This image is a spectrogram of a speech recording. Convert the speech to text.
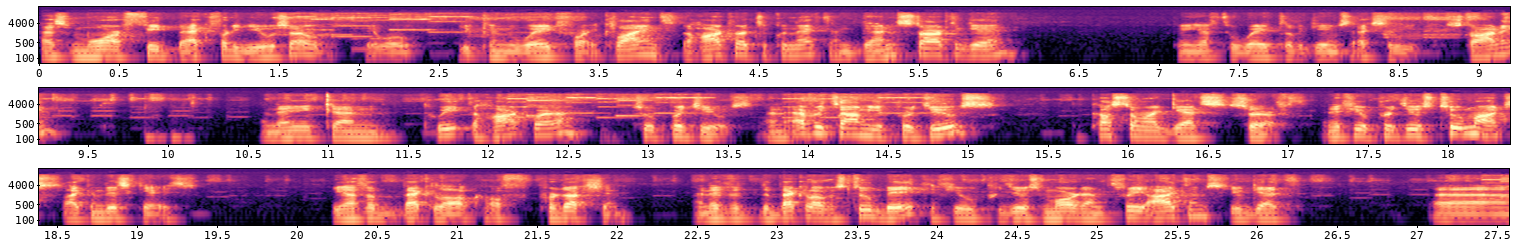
Has more feedback for the user. Will, you can wait for a client, the hardware to connect and then start the game. Then you have to wait till the game's actually starting. And then you can tweak the hardware to produce. And every time you produce, the customer gets served. And if you produce too much, like in this case, you have a backlog of production. And if it, the backlog is too big, if you produce more than three items, you get, uh,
